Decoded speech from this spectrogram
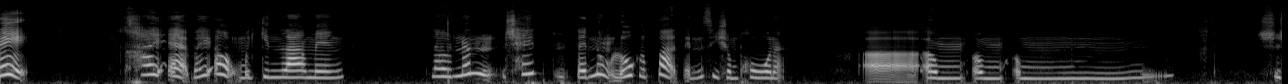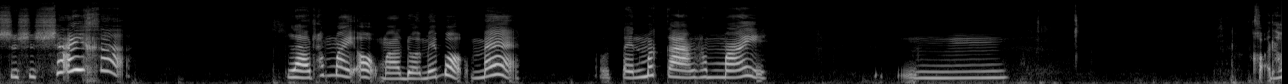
นี่ใครแอบให้ออกมากินราเมง เรานั่นใช่เต็นท์ของลูกหรือเปล่าเต็นท์สีชมพูน่ะ เอ่ออืมอืมอืมใช่ใช่ใช่ค่ะ แล้วทำไมออกมาโดยไม่บอกแม่ เอาเต็นท์มากางทำไม ขอโท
